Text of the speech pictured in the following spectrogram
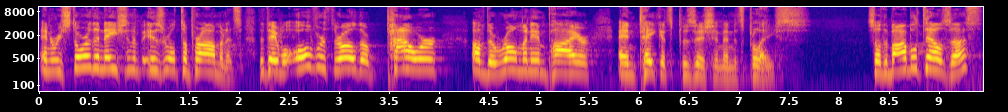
and restore the nation of Israel to prominence, that they will overthrow the power of the Roman Empire and take its position and its place. So the Bible tells us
